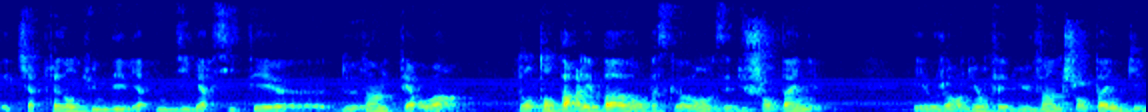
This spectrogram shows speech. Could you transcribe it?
et qui représentent une, une diversité de vins de terroir dont on parlait pas avant parce qu'avant on faisait du champagne et aujourd'hui, on fait du vin de champagne qui est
